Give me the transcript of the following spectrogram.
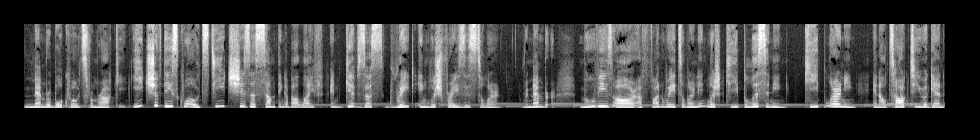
memorable quotes from Rocky. Each of these quotes teaches us something about life and gives us great English phrases to learn. Remember, movies are a fun way to learn English. Keep listening, keep learning, and I'll talk to you again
